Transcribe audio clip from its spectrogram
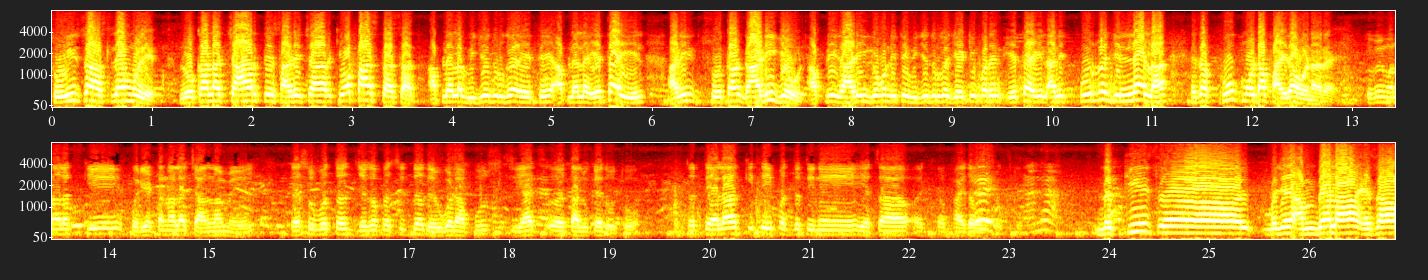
सोयीचा असल्यामुळे लोकांना चार ते साडेचार किंवा पाच तासात आपल्याला विजयदुर्ग येथे आपल्याला येता येईल आणि स्वतः गाडी घेऊन आपली गाडी घेऊन इथे विजयदुर्ग जेटीपर्यंत येता येईल आणि पूर्ण जिल्ह्याला याचा खूप मोठा फायदा होणार आहे. तुम्ही म्हणालात की पर्यटनाला चालना मिळेल. त्यासोबतच जगप्रसिद्ध देवगड हापूस याच तालुक्यात होतो. तर त्याला किती पद्धतीने याचा फायदा होऊ शकतो? नक्कीच म्हणजे आंब्याला याचा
